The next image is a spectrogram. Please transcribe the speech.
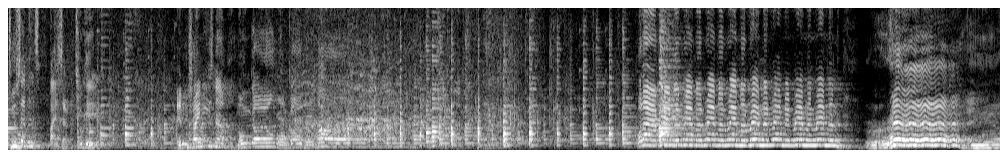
two sevenths, five sevenths. Okay. In Chinese now. Mongol, Mongol, Mongol. Rambling, rambling, rambling, rambling, rambling, rambling, rambling,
